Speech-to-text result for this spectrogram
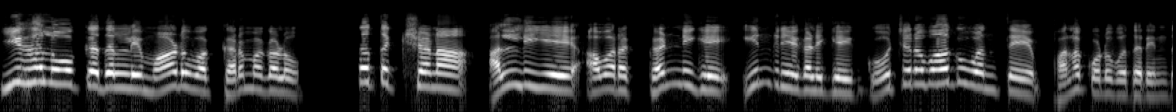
ಇಹಲೋಕದಲ್ಲಿ ಮಾಡುವ ಕರ್ಮಗಳು ತತ್ಕ್ಷಣ ಅಲ್ಲಿಯೇ ಅವರ ಕಣ್ಣಿಗೆ ಇಂದ್ರಿಯಗಳಿಗೆ ಗೋಚರವಾಗುವಂತೆ ಫಲ ಕೊಡುವುದರಿಂದ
